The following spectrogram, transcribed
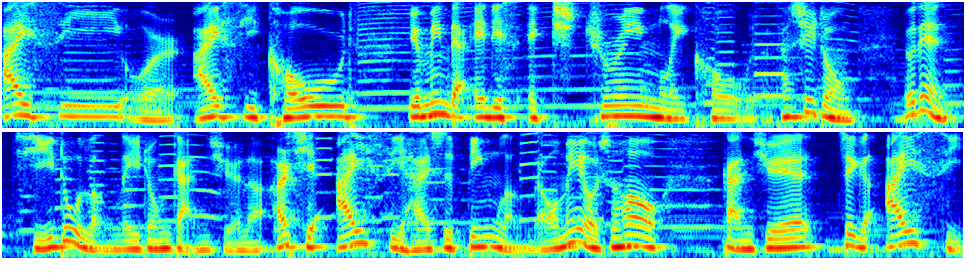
icy or icy cold, you mean that it is extremely cold。它是一种有点极度冷的一种感觉了，而且 icy 还是冰冷的。我们有时候感觉这个 icy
